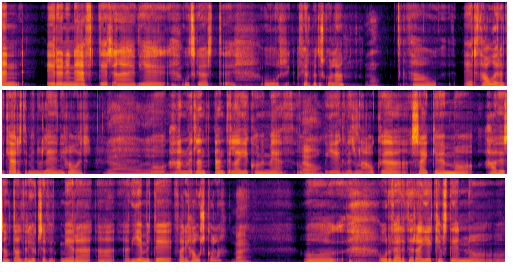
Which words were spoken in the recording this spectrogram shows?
en í rauninni eftir að ég útskrifast úr fjölbrötuskóla þá er þáverandi kærasta mín og leiðin í HR já, já. og hann vil endilega ég komi með. Og, já, og ég er svona ákveða að sækja um og hafði samt aldrei hugsað mér að, að, að ég myndi fara í háskóla. Nei. Og úrverður að ég kemst inn og, og,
